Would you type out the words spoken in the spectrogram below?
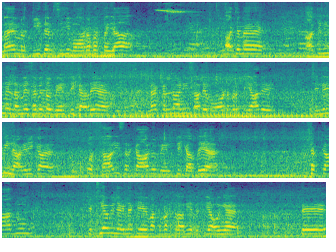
ਮੈਂ Malkit MC ji, ward number 50 ਅੱਜ ਮੈਂ, ਅੱਜ ਨਹੀਂ, ਮੈਂ ਲੰਮੇ ਸਮੇਂ ਤੋਂ ਬੇਨਤੀ ਕਰ ਰਿਹਾ ਮੈਂ ਇਕੱਲਾ ਨਹੀਂ, ਸਾਡੇ ਵਾਰਡ ਨੰਬਰ 50 ਦੇ ਜਿੰਨੇ ਵੀ ਨਾਗਰਿਕ ਆ, ਉਹ ਸਾਰੀ ਸਰਕਾਰ ਨੂੰ ਬੇਨਤੀ ਕਰਦੇ ਆ। ਸਰਕਾਰ ਨੂੰ ਚਿੱਠੀਆਂ ਵੀ ਲਿਖ ਲੈ ਕੇ ਵੱਖ-ਵੱਖ ਤਰ੍ਹਾਂ ਦੀਆਂ ਦਿੱਤੀਆਂ ਹੋਈਆਂ। ਤੇ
